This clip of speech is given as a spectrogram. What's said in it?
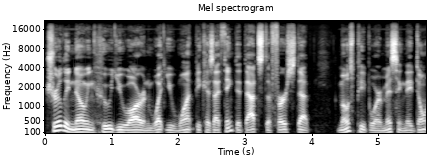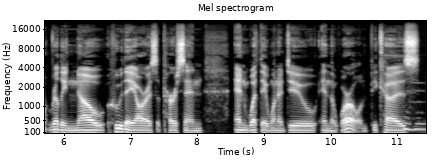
truly knowing who you are and what you want because i think that that's the first step most people are missing. They don't really know who they are as a person and what they want to do in the world because mm-hmm.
